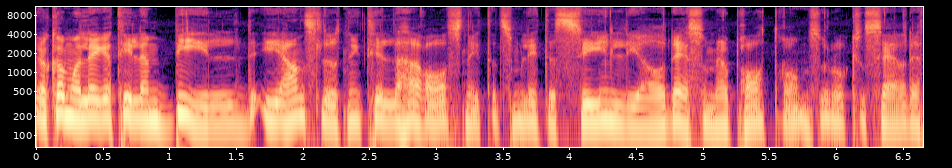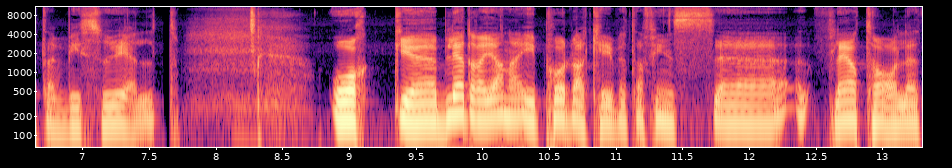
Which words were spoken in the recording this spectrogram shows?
Jag kommer att lägga till en bild i anslutning till det här avsnittet som lite synliggör det som jag pratar om så du också ser detta visuellt. Och eh, bläddra gärna i poddarkivet, där finns eh, flertalet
